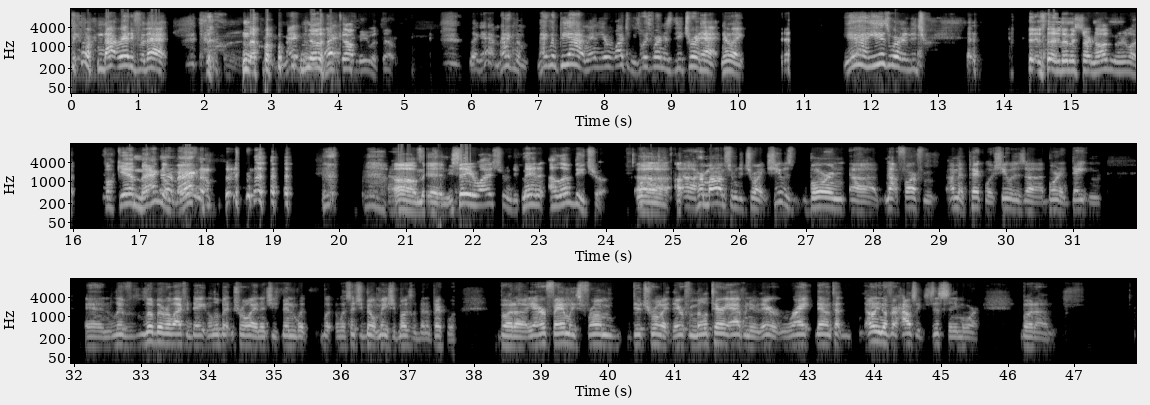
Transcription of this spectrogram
People are not ready for that. no, Magnum, no, you got me with that. like, yeah, Magnum, Magnum PI, man. You ever watch him? He's always wearing his Detroit hat. And they're like, yeah, he is wearing a Detroit and then they start nodding and they're like, fuck yeah, Magnum. yeah. Magnum. oh man. You say your wife's from man, I love Detroit. Uh Uh, her mom's from Detroit. She was born uh, not far from, I'm in Piqua. She was uh, born in Dayton and lived a little bit of her life in Dayton, a little bit in Troy. And then she's been with, with well, since she's been with me, she's mostly been in Piqua. But uh, yeah, her family's from Detroit. They were from Military Avenue. They're right downtown. I don't even know if their house exists anymore. But um,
